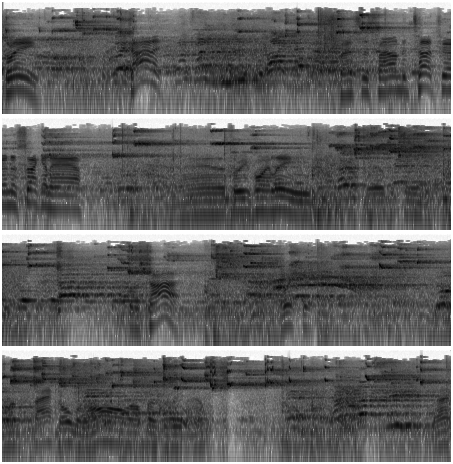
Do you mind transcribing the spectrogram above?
Three. Got it. Spencer found a touch here in the second half. And a three-point lead. For the tie. One back over long offensive rebound. That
